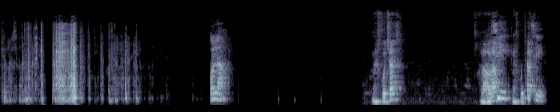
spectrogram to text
¿Qué pasa? Hola. ¿Me escuchas? Hola, hola. Sí, ¿Me escuchas? Sí.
